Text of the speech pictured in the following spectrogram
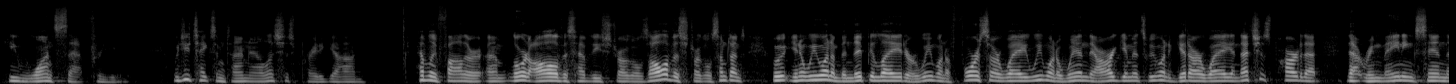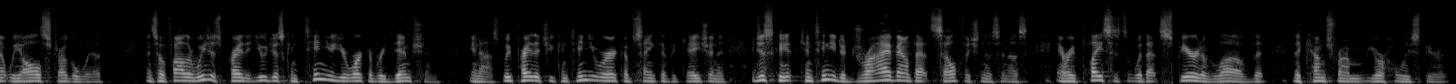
He wants that for you. Would you take some time now? Let's just pray to God. Heavenly Father, um, Lord, all of us have these struggles. All of us struggle. Sometimes, we, you know, we want to manipulate or we want to force our way. We want to win the arguments. We want to get our way. And that's just part of that, that remaining sin that we all struggle with. And so, Father, we just pray that you would just continue your work of redemption in us. We pray that you continue work of sanctification and, and just continue to drive out that selfishness in us and replace it with that spirit of love that, that comes from your Holy Spirit.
